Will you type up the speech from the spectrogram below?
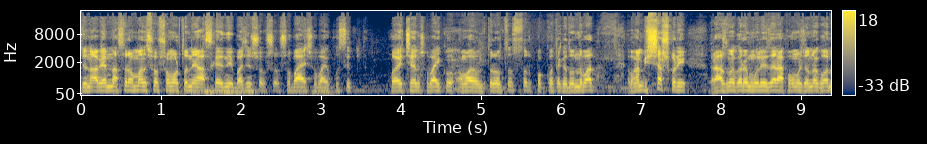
জনাব এম নাসুর রহমান সব সমর্থনে আজকের নির্বাচন সভায় সবাই উপস্থিত হয়েছেন। সবাইকে আমার অন্তর অন্তঃস্থর পক্ষ থেকে ধন্যবাদ। এবং আমি বিশ্বাস করি রাজনগরের মৌলিজার আপামর জনগণ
